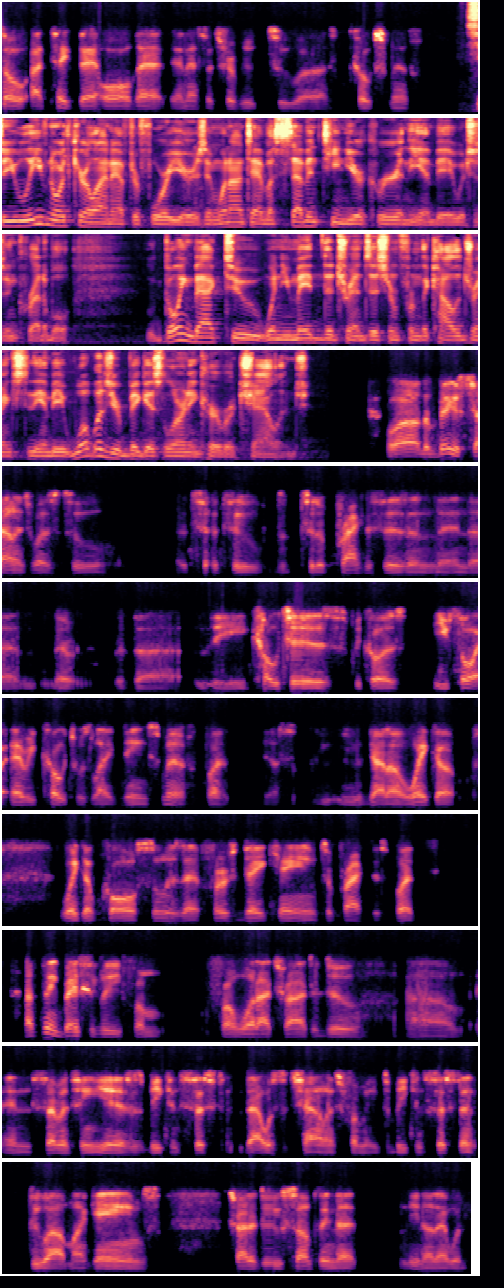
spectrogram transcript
So I take that all that, and that's a tribute to uh, Coach Smith. So you leave North Carolina after four years and went on to have a 17 year career in the NBA, which is incredible. Going back to when you made the transition from the college ranks to the NBA, what was your biggest learning curve or challenge? Well, the biggest challenge was to to to, to the practices and and uh, the the the coaches because you thought every coach was like Dean Smith, but yes, you, got to wake up wake up call as soon as that first day came to practice. But I think basically from from what I tried to do um, in 17 years is be consistent. That was the challenge for me to be consistent throughout my games. Try to do something that you know that would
